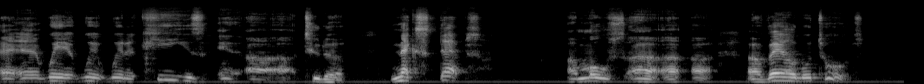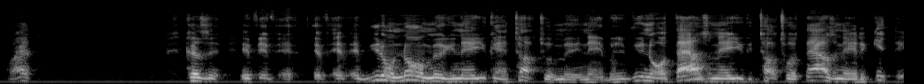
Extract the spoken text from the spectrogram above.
and where where, where the keys in, uh, to the next steps are most uh, uh, available to us, right? Because if if, if if if you don't know a millionaire, you can't talk to a millionaire. But if you know a thousandaire, you can talk to a thousandaire to get there.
